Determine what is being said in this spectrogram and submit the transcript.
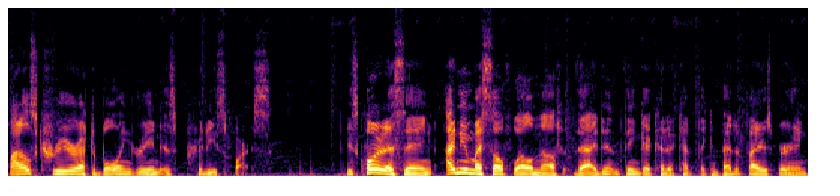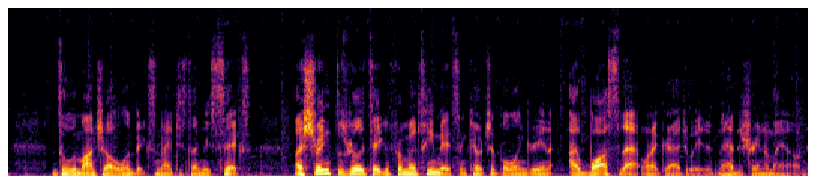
Wottle's career after Bowling Green is pretty sparse. He's quoted as saying, I knew myself well enough that I didn't think I could have kept the competitive fires burning until the Montreal Olympics in 1976. My strength was really taken from my teammates and coach at Bowling Green. I lost that when I graduated and had to train on my own.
